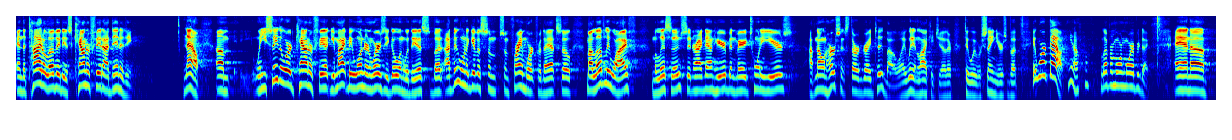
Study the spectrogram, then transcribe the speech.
and the title of it is Counterfeit Identity. Now, um, when you see the word counterfeit, you might be wondering where's he going with this, but I do want to give us some, some framework for that. So, my lovely wife, Melissa, sitting right down here, been married 20 years. I've known her since third grade, too, by the way. We didn't like each other until we were seniors, but it worked out. You know, love her more and more every day. And, uh,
